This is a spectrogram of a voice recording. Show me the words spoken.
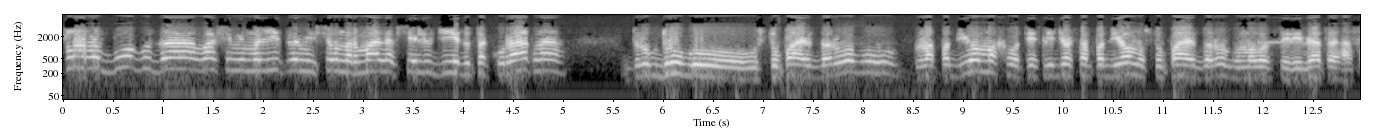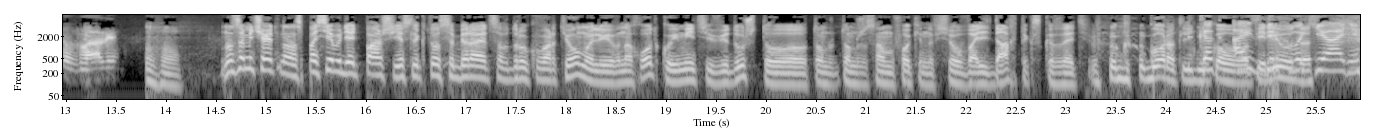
слава богу, да, вашими молитвами все нормально, все люди едут аккуратно, друг другу уступают дорогу на подъемах. Вот если идешь на подъем, уступают дорогу, молодцы ребята, осознали. Угу. Ну, замечательно. Спасибо, дядь Паш. Если кто собирается вдруг в Артем или в Находку, имейте в виду, что в том, том же самом Фокино все во льдах, так сказать, город Как ледникового в периода. океане.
